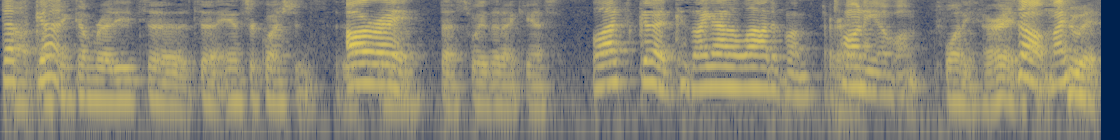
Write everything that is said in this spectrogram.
That's Uh, good. I think I'm ready to, to answer questions. All right. the best way that I can. Well, that's good because I got a lot of them, right. 20 of them. 20. All right. so, let's my, do it.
